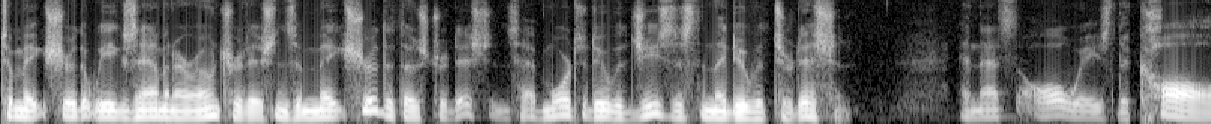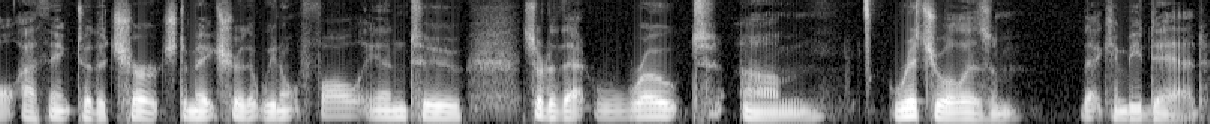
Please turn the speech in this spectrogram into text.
to make sure that we examine our own traditions and make sure that those traditions have more to do with Jesus than they do with tradition. And that's always the call, I think, to the church to make sure that we don't fall into sort of that rote um, ritualism that can be dead.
